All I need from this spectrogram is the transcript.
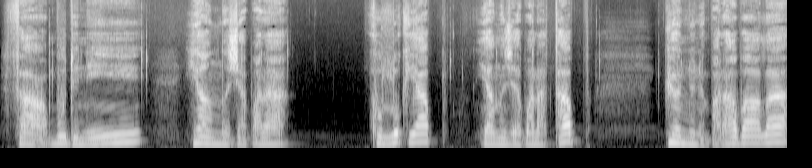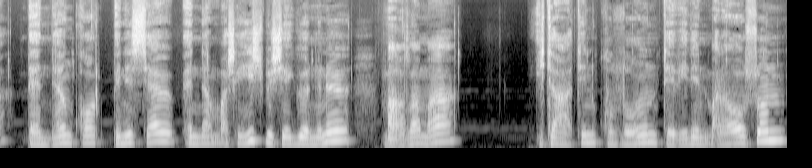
fa'budni yalnızca bana kulluk yap, yalnızca bana tap, gönlünü bana bağla, benden kork, beni sev, benden başka hiçbir şey gönlünü bağlama. İtaatin, kulluğun, tevhidin bana olsun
